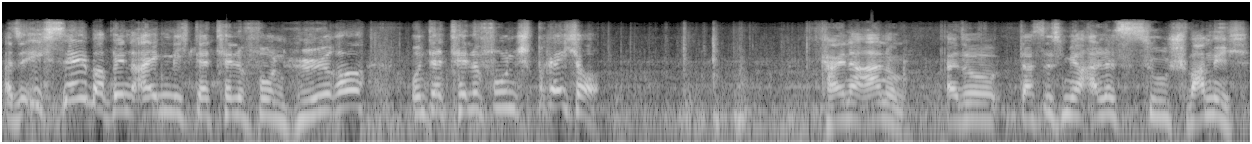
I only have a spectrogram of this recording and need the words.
Also ich selber bin eigentlich der Telefonhörer und der Telefonsprecher. Keine Ahnung. Also das ist mir alles zu schwammig.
